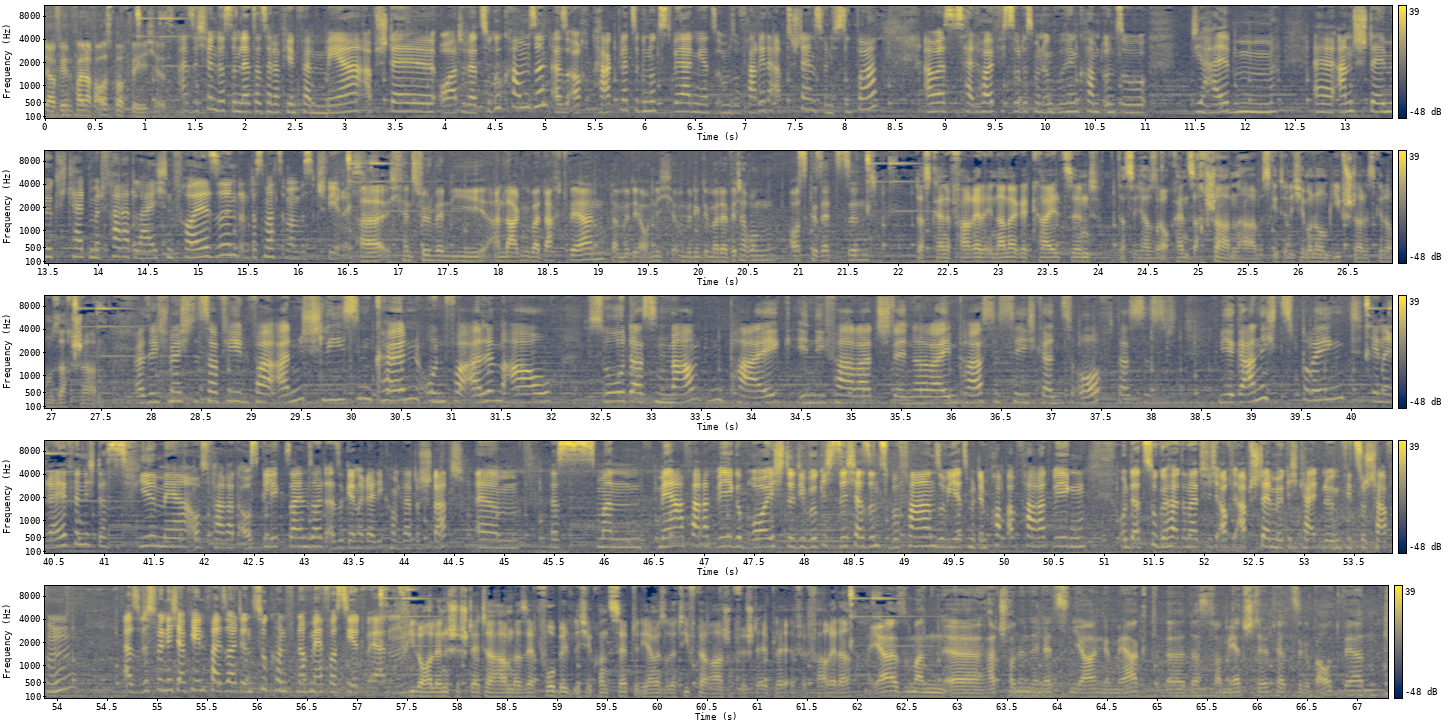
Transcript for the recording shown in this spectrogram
der auf jeden Fall noch ausbaufähig ist. Also ich finde, dass in letzter Zeit auf jeden Fall mehr Abstellorte dazugekommen sind, also auch Parkplätze genutzt werden, jetzt um so Fahrräder abzustellen, das finde ich super. Aber es ist halt häufig so, dass man irgendwo hinkommt und so die halben äh, Anstellmöglichkeiten mit Fahrradleichen voll sind und das macht es immer ein bisschen schwierig. Äh, ich fände es schön, wenn die Anlagen überdacht wären, damit die auch nicht unbedingt immer der Witterung ausgesetzt sind. Dass keine Fahrräder ineinander gekeilt sind, dass ich also auch keinen Sachschaden habe. Es geht ja nicht immer nur um Diebstahl, es geht auch um Sachschaden. Also ich möchte es auf jeden Fall anschließen können und vor allem auch so, dass ein Mountainbike in die Fahrradstände reinpasst. Das sehe ich ganz oft, dass es mir gar nichts bringt. Generell finde ich, dass es viel mehr aufs Fahrrad ausgelegt sein sollte, also generell die komplette Stadt. Ähm, dass man mehr Fahrradwege bräuchte, die wirklich sicher sind zu befahren, so wie jetzt mit den Pop-up-Fahrradwegen. Und dazu gehört dann natürlich auch die Abstellmöglichkeiten irgendwie zu schaffen. Also das finde ich auf jeden Fall sollte in Zukunft noch mehr forciert werden. Viele holländische Städte haben da sehr vorbildliche Konzepte. Die haben ja sogar Tiefgaragen für, Stellplä für Fahrräder. Ja, also man äh, hat schon in den letzten Jahren gemerkt, äh, dass vermehrt Stellplätze gebaut werden.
